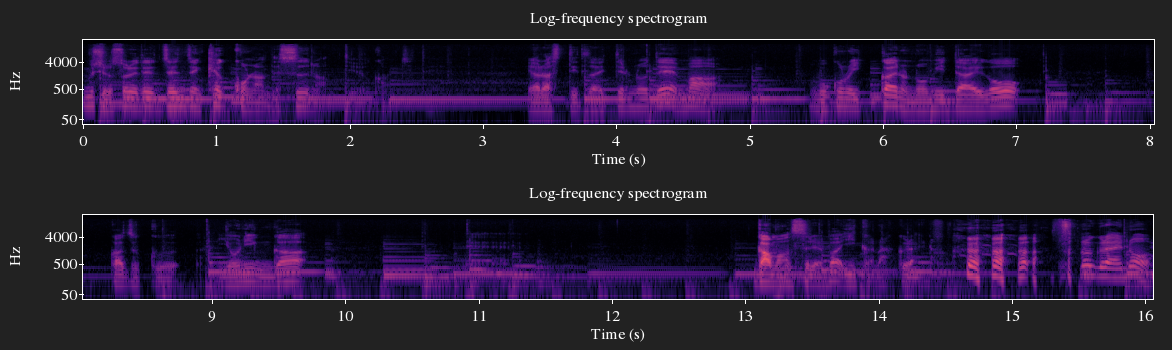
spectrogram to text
むしろそれで全然結構なんですなんていう感じでやらせていただいてるのでまあ僕の1回の飲み代を家族4人が、えー、我慢すればいいかなぐらいの そのぐらいの、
